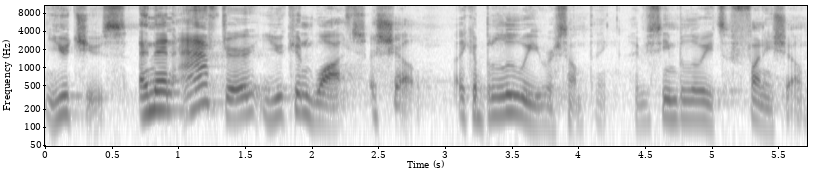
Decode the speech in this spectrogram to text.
You choose. And then after, you can watch a show, like a Bluey or something. Have you seen Bluey? It's a funny show.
